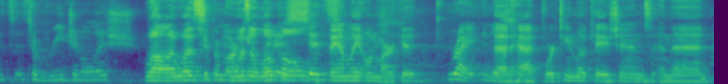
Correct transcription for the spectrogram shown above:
it's, it's a regional-ish Well, it was supermarket it was a local since- family-owned market right that had 14 locations, and then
